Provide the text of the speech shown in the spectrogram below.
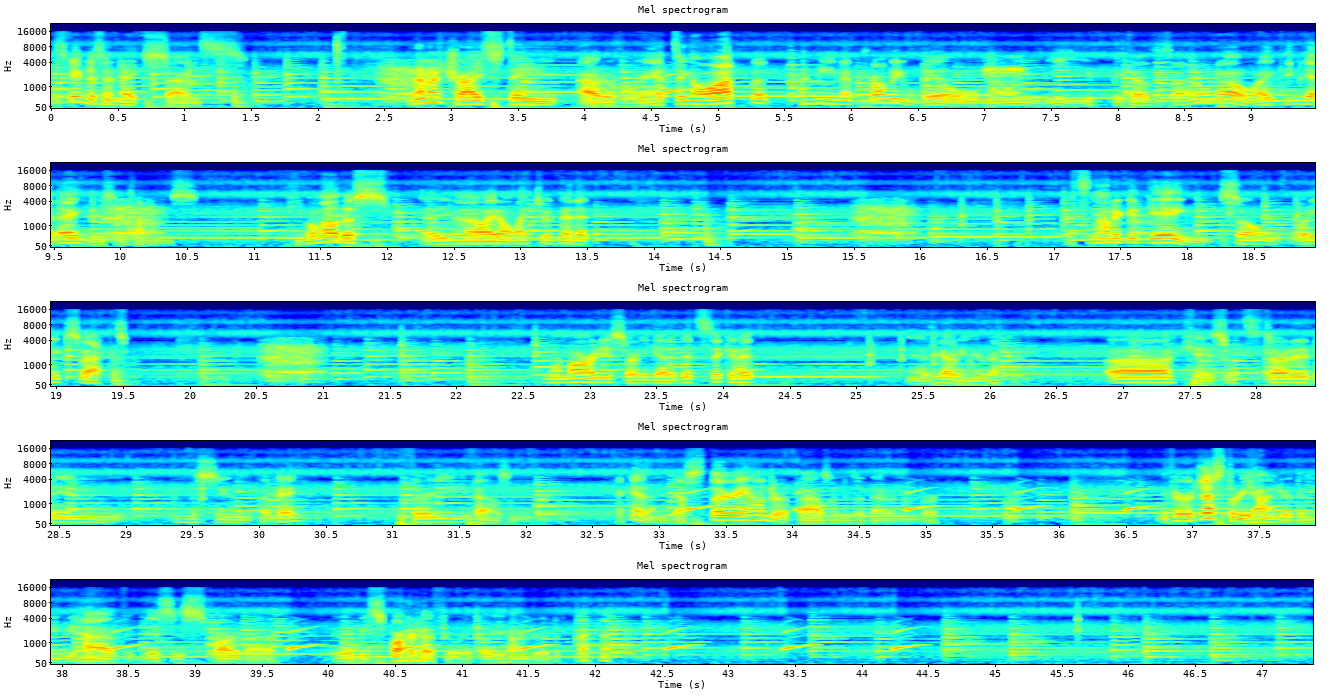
This game doesn't make sense. And I'm going to try stay out of ranting a lot, but, I mean, I probably will, knowing me, because, I don't know, I can get angry sometimes. People know this, even though I don't like to admit it. It's not a good game, so what do you expect? And I'm already starting to get a bit sick of it. Yeah, it's gotta be a new record. Uh, okay, so it started in, I'm assuming, okay, 30,000. Okay then, I guess 300,000 is a better number. If it were just 300, then we'd have This is Sparta. It would be Sparta if it were 300.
